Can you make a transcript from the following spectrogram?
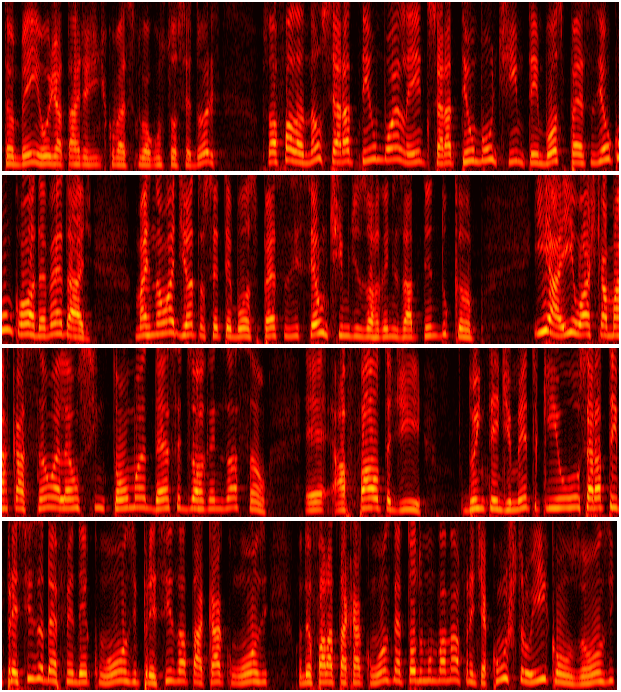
também hoje à tarde a gente conversa com alguns torcedores, O pessoal falando, não, o Ceará tem um bom elenco, o Ceará tem um bom time, tem boas peças, e eu concordo, é verdade. Mas não adianta você ter boas peças e ser um time desorganizado dentro do campo. E aí eu acho que a marcação ela é um sintoma dessa desorganização. É a falta de do entendimento que o Ceará tem, precisa defender com 11, precisa atacar com 11. Quando eu falo atacar com 11, não é todo mundo lá na frente, é construir com os 11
